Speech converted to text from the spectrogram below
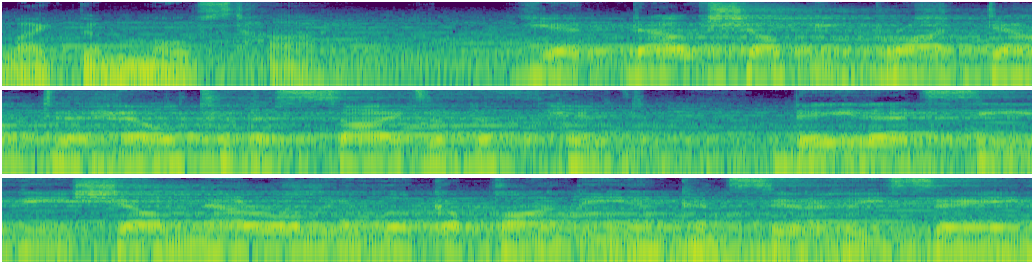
like the Most High. Yet thou shalt be brought down to hell to the sides of the pit. They that see thee shall narrowly look upon thee and consider thee, saying,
